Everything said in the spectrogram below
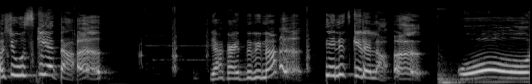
अशी उसकी येता या काहीतरी ना त्यानेच केलेला. ओ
